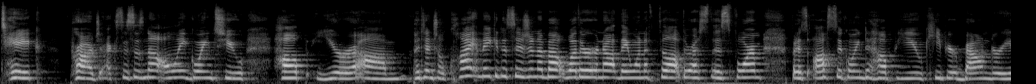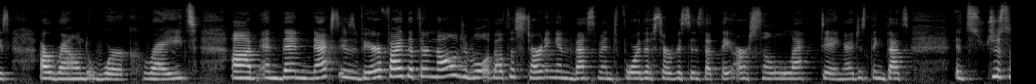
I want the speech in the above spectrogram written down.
take projects. This is not only going to help your um, potential client make a decision about whether or not they want to fill out the rest of this form, but it's also going to help you keep your boundaries around work, right? Um, and then next is verify that they're knowledgeable about the starting investment for the services that they are selecting. I just think that's it's just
